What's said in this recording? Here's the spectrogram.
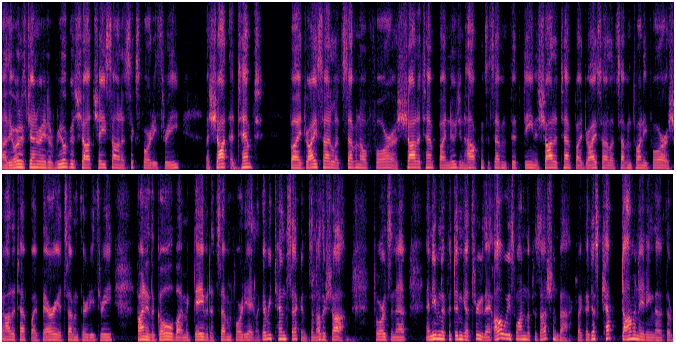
Uh, the Oilers generated a real good shot chase on at 6:43. A shot attempt by Draisaitl at 7:04. A shot attempt by Nugent Hopkins at 7:15. A shot attempt by Draisaitl at 7:24. A shot attempt by Barrie at 7:33. Finally, the goal by McDavid at 7:48. Like every 10 seconds, another shot towards the net. And even if it didn't get through, they always won the possession back. Like they just kept dominating the, the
